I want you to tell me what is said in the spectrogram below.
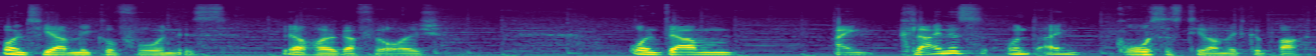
Und hier am Mikrofon ist der Holger für euch. Und wir haben ein kleines und ein großes Thema mitgebracht.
